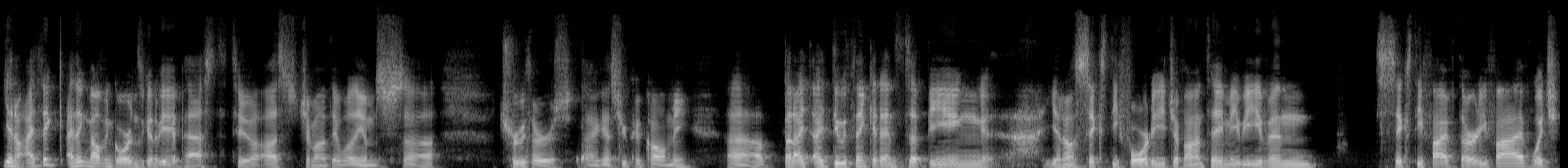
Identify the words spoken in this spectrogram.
you know, I think I think Melvin Gordon's going to be a pest to us Javonte Williams uh, truthers, I guess you could call me. Uh, but I, I do think it ends up being, you know, 60-40 Javonte, maybe even 65-35, which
